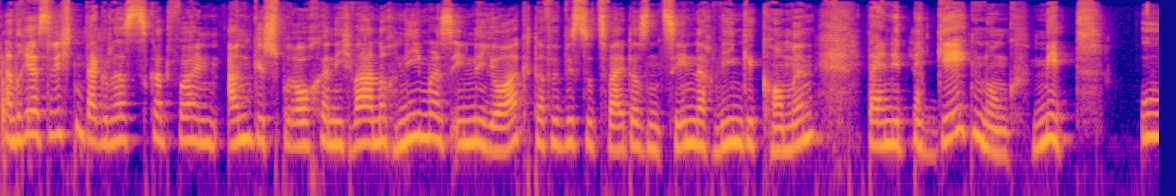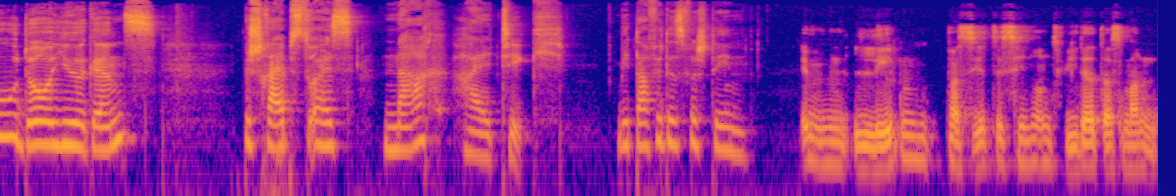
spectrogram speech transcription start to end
Andreas Lichtenberg, du hast es gerade vorhin angesprochen. Ich war noch niemals in New York, dafür bist du 2010 nach Wien gekommen. Deine Begegnung mit Udo Jürgens beschreibst du als nachhaltig. Wie darf ich das verstehen? Im Leben passiert es hin und wieder, dass man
